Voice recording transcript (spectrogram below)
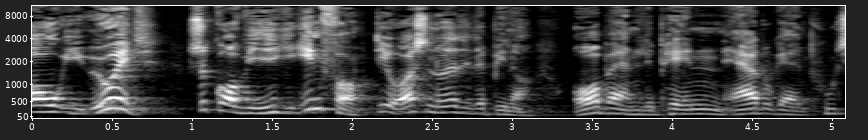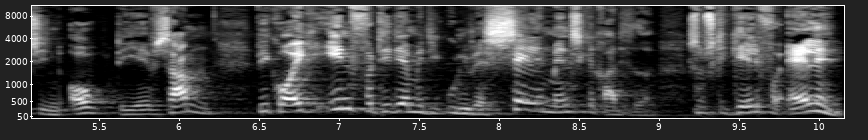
Og i øvrigt, så går vi ikke ind for, det er jo også noget af det, der binder Orbán, Le Pen, Erdogan, Putin og DF sammen. Vi går ikke ind for det der med de universelle menneskerettigheder, som skal gælde for alle.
